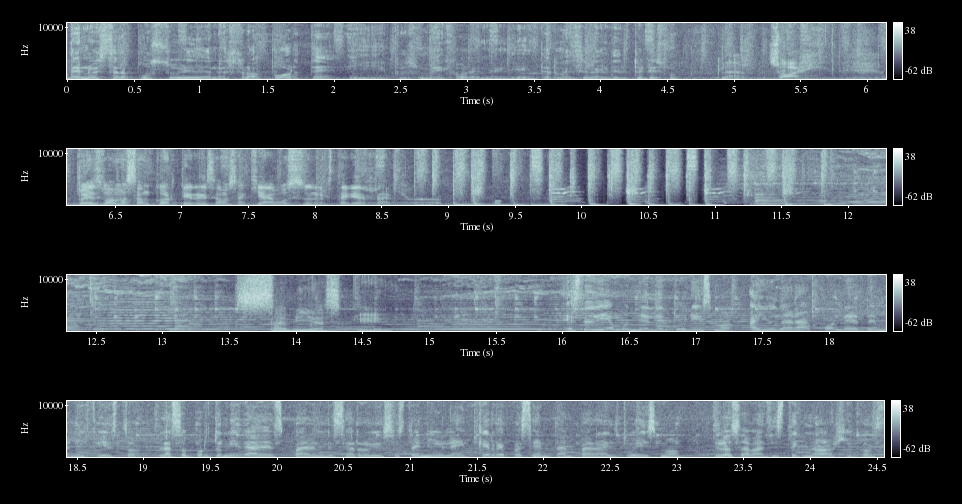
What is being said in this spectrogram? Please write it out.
de nuestra postura y de nuestro aporte y pues mejor en el Día Internacional del Turismo. Claro. Sorry. Pues vamos a un corte y regresamos aquí a Voces Universitarias Radio. ¿Sabías que? Este Día Mundial del Turismo ayudará a poner de manifiesto las oportunidades para el desarrollo sostenible que representan para el turismo los avances tecnológicos.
